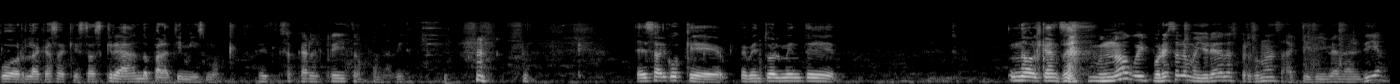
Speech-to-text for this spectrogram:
por la casa que estás creando para ti mismo. Es sacar el crédito en Fonavit. Es algo que eventualmente no alcanza. No, güey, por eso la mayoría de las personas aquí viven al día.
